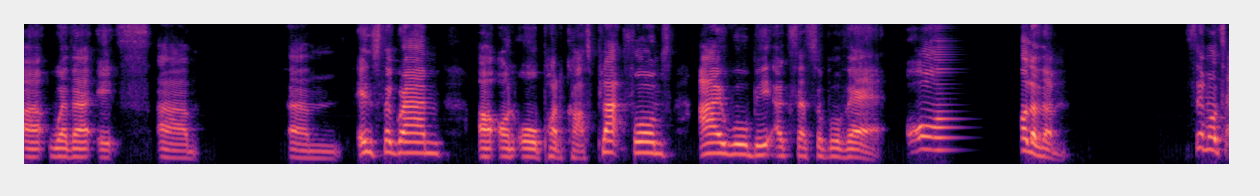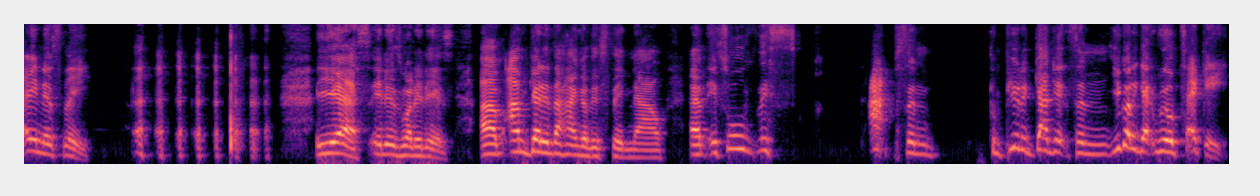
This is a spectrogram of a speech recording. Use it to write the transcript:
uh, whether it's um, um, Instagram, uh, on all podcast platforms. I will be accessible there. All, all of them simultaneously. yes, it is what it is. Um, I'm getting the hang of this thing now. Um, it's all this apps and computer gadgets, and you got to get real techie.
